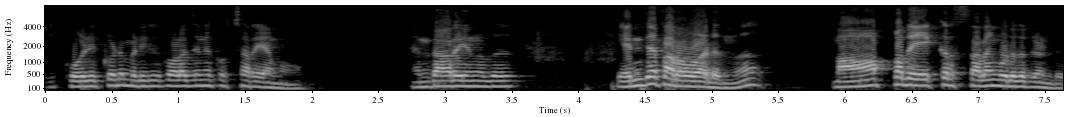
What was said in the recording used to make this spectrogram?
ഈ കോഴിക്കോട് മെഡിക്കൽ കോളേജിനെ കുറിച്ച് അറിയാമോ? എന്താ അറിയുന്നത്? എന്റെ തറവാടിന്ന് നാൽപ്പത് ഏക്കർ സ്ഥലം കൊടുത്തിട്ടുണ്ട്.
